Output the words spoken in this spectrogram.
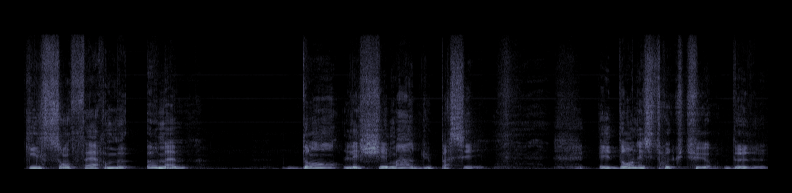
qu'ils s'enferment eux-mêmes dans les schémas du passé et dans les structures de,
